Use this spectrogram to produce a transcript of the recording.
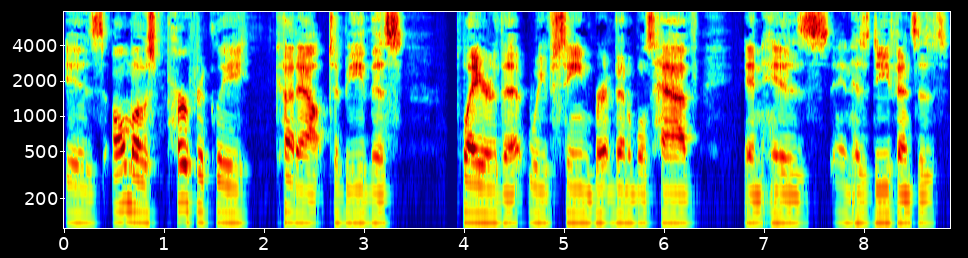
is almost perfectly cut out to be this player that we've seen Brent Venables have in his in his defenses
